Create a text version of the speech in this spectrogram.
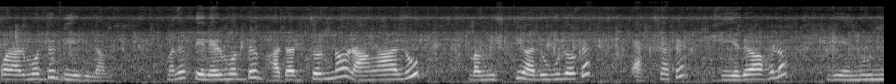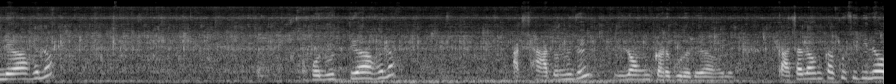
কড়ার মধ্যে দিয়ে দিলাম। মানে তেলের মধ্যে ভাজার জন্য রাঙা আলু বা মিষ্টি আলুগুলোকে একসাথে দিয়ে দেওয়া হলো। দিয়ে নুন দেওয়া হলো, হলুদ দেওয়া হলো, আর স্বাদ অনুযায়ী লঙ্কার গুঁড়ো দেওয়া হলো। কাঁচা লঙ্কা কুচি দিলেও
